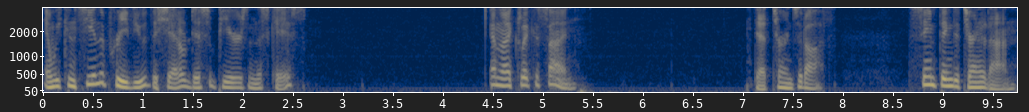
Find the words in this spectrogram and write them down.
and we can see in the preview the shadow disappears in this case. And I click assign. That turns it off. Same thing to turn it on.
